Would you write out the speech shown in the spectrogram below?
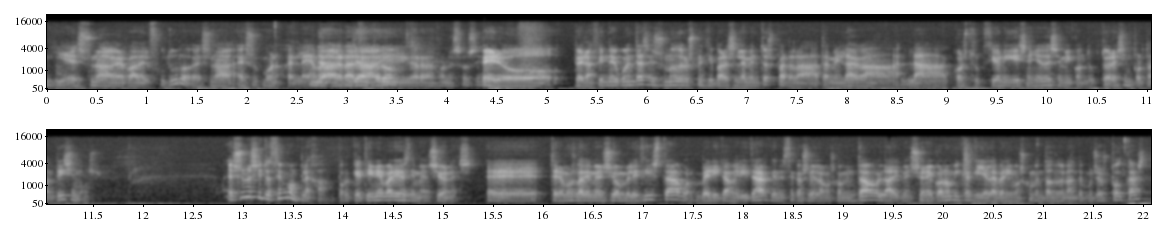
Y es una guerra del futuro. Es una. Es, bueno, la llaman la Ya, guerra ya del futuro. hay guerra con eso, sí. Pero, pero a fin de cuentas es uno de los principales elementos para la, también la, la construcción y diseño de semiconductores importantísimos. Es una situación compleja, porque tiene varias dimensiones. Eh, tenemos la dimensión belicista, bueno, bélica militar, que en este caso ya la hemos comentado, la dimensión económica, que ya la venimos comentando durante muchos podcasts,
